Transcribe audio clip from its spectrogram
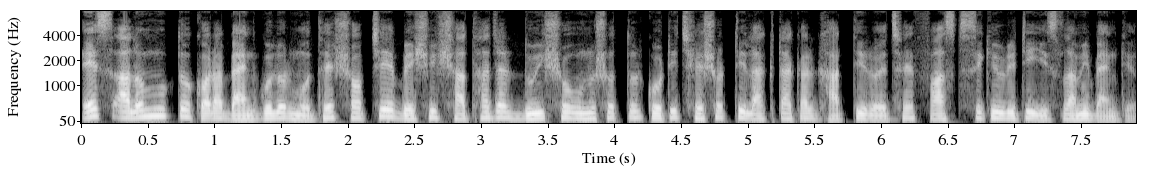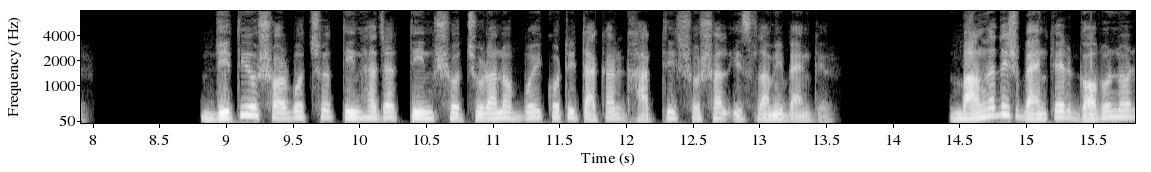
এস আলমমুক্ত করা ব্যাংকগুলোর মধ্যে সবচেয়ে বেশি সাত হাজার দুইশো উনসত্তর কোটি ছেষট্টি লাখ টাকার ঘাটতি রয়েছে ফার্স্ট সিকিউরিটি ইসলামী ব্যাংকের। দ্বিতীয় সর্বোচ্চ তিন হাজার তিনশো চুরানব্বই কোটি টাকার ঘাটতি সোশ্যাল ইসলামী ব্যাংকের। বাংলাদেশ ব্যাংকের governor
